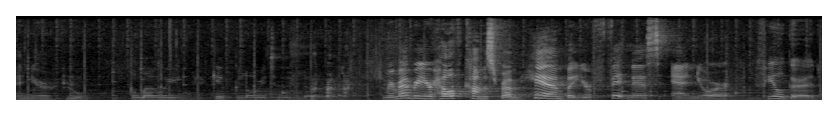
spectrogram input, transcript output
and your fuel glowing. Give glory to the Lord. Remember, your health comes from Him, but your fitness and your feel good,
